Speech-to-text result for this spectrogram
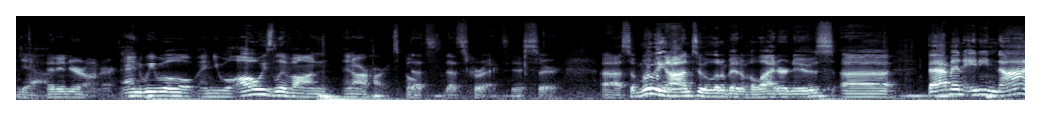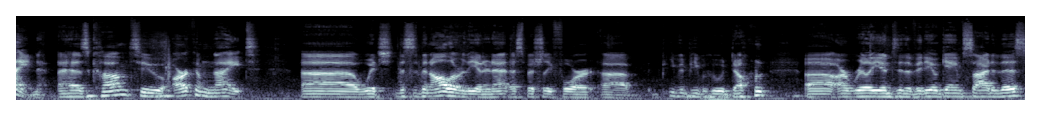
Yeah. and in your honor. And we will, and you will always live on in our hearts. Both. That's that's correct. Yes, sir. Uh, so moving on to a little bit of a lighter news, uh, Batman '89 has come to Arkham Knight, uh, which this has been all over the internet, especially for uh, even people who don't uh, aren't really into the video game side of this,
